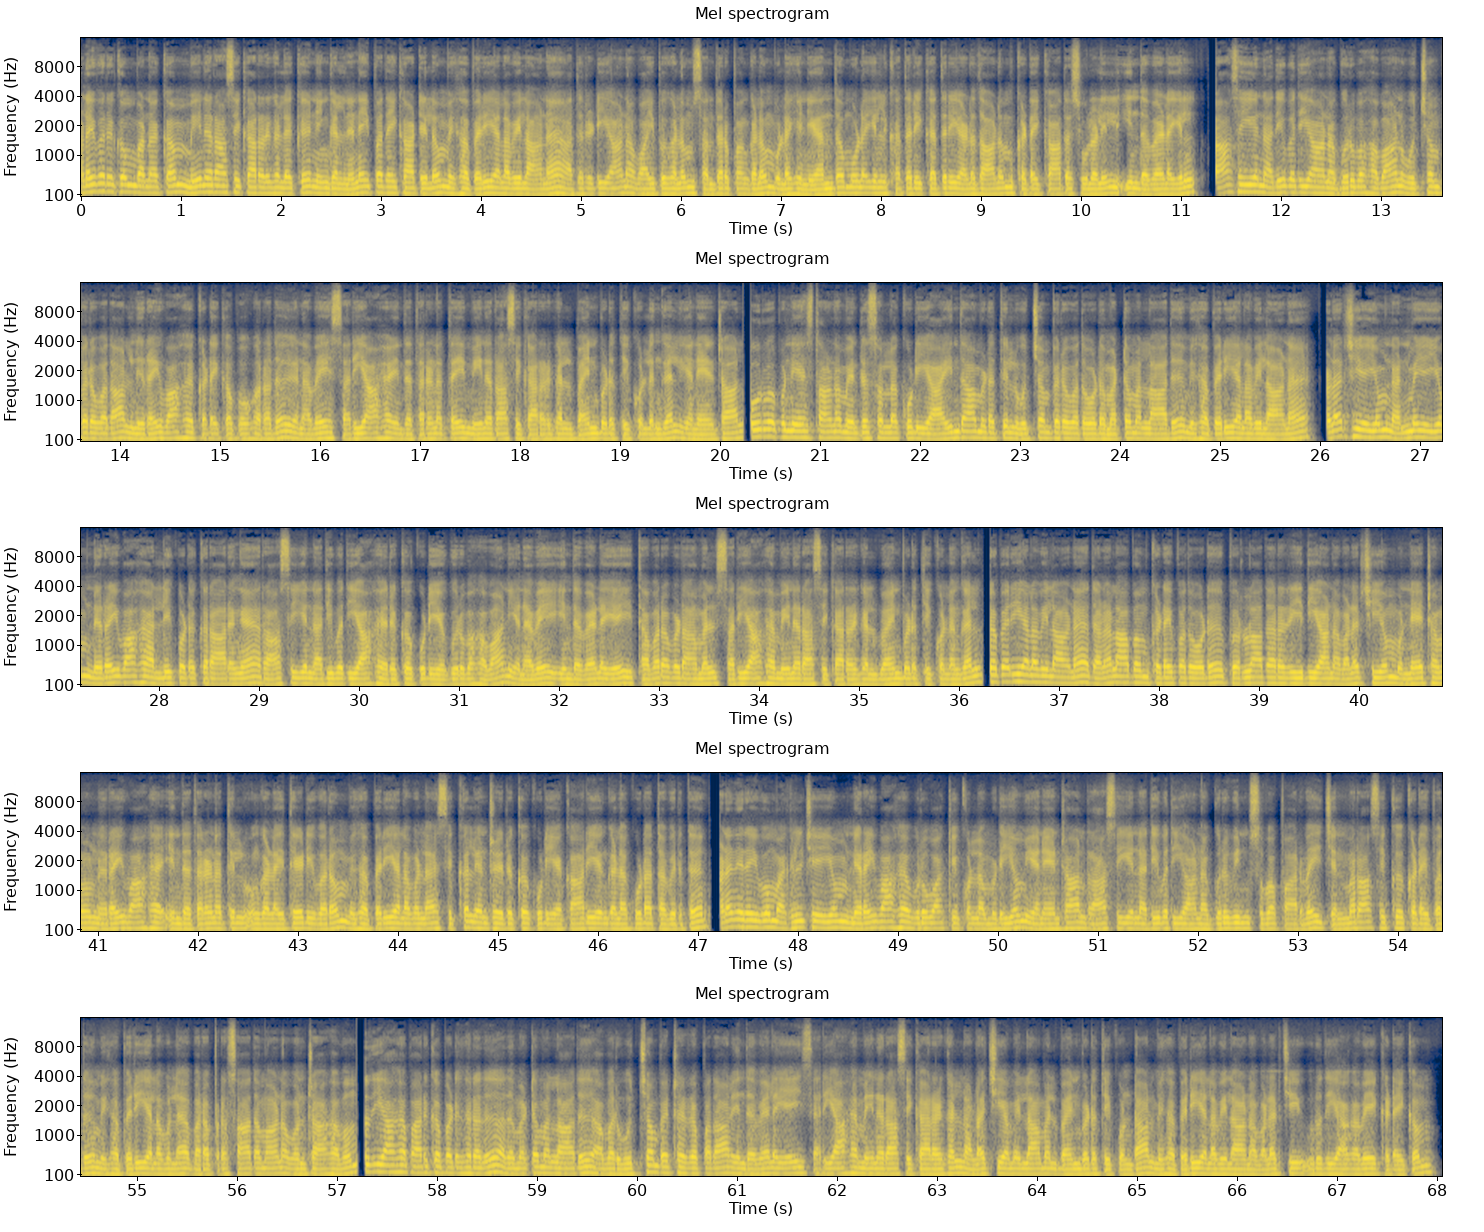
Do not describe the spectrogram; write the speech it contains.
அனைவருக்கும் வணக்கம். மீனராசிக்காரர்களுக்கு நீங்கள் நினைப்பதை காட்டிலும் மிக பெரிய அளவிலான அதிரடியான வாய்ப்புகளும் சந்தர்ப்பங்களும் உலகின் எந்த மூலையில் கதறி கதறி அழுதாலும் கிடைக்காத சூழலில் இந்த வேளையில் ராசியின் அதிபதியான குரு பகவான் உச்சம் பெறுவதால் நிறைவாக கிடைக்கப் போகிறது. எனவே சரியாக இந்த தருணத்தை மீனராசிக்காரர்கள் பயன்படுத்திக் கொள்ளுங்கள். ஏனென்றால் பூர்வ புண்ணியஸ்தானம் என்று சொல்லக்கூடிய ஐந்தாம் இடத்தில் உச்சம் பெறுவதோடு மட்டுமல்லாது மிக பெரிய அளவிலான வளர்ச்சியையும் நன்மையையும் நிறைவாக அள்ளி கொடுக்கிறாருங்க. ராசியின் அதிபதி அதிபதியாக இருக்கக்கூடிய குரு பகவான் எனவே இந்த வேலையை தவறவிடாமல் சரியாக மீனராசிக்காரர்கள் பயன்படுத்திக் கொள்ளுங்கள். மிகப்பெரிய அளவிலான தனலாபம் கிடைப்பதோடு பொருளாதார ரீதியான வளர்ச்சியும் முன்னேற்றமும் நிறைவாக இந்த தருணத்தில் உங்களை தேடி வரும். மிகப்பெரிய அளவில் சிக்கல் என்று இருக்கக்கூடிய காரியங்களை கூட தவிர்த்து மனநிறைவும் மகிழ்ச்சியையும் நிறைவாக உருவாக்கி கொள்ள முடியும். ஏனென்றால் ராசியின் அதிபதியான குருவின் சுப பார்வை ஜென்மராசிக்கு கிடைப்பது மிக பெரிய அளவில் வரப்பிரசாதமான ஒன்றாகவும் உறுதியாக பார்க்கப்படுகிறது. அது மட்டுமல்லாது அவர் உச்சம் பெற்றிருப்பதால் இந்த வேலையை சரியாக மீனராசிக்காரர்கள் அலட்சியமில்லாமல் பயன்படுத்தி கொண்டால் மிக பெரிய அளவிலான வளர்ச்சி உறுதியாகவே கிடைக்கும்.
